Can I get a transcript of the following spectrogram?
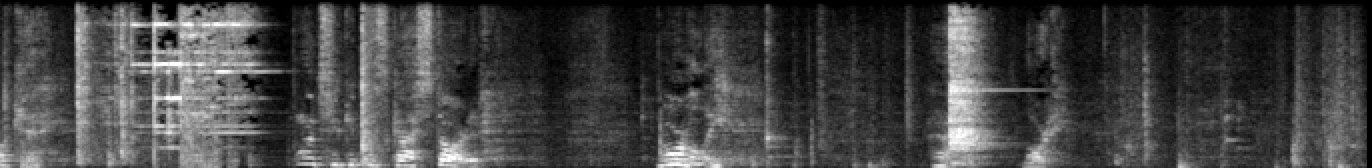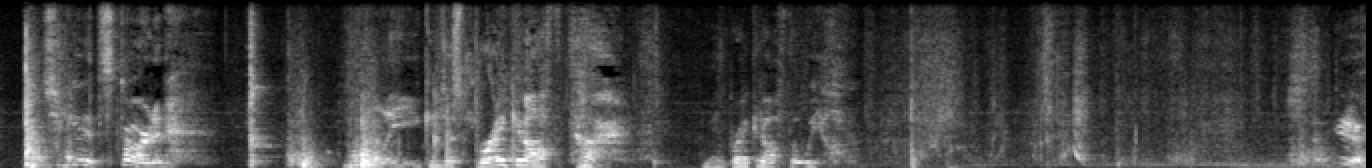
Okay. Once you get this guy started, normally, ah, lordy, once you get it started, normally you can just break it off the tire. I mean, break it off the wheel. Yeah.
